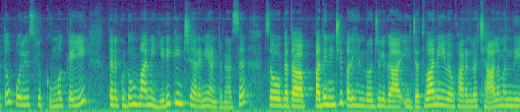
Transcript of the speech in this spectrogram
తో పోలీసులు కుమ్మక్కయ్యి తన కుటుంబాన్ని ఇరికించారని అంటున్నారు సార్. సో గత పది నుంచి పదిహేను రోజులుగా ఈ జత్వానీ వ్యవహారంలో చాలా మంది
